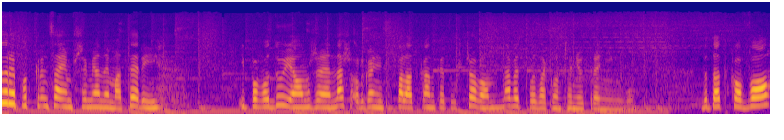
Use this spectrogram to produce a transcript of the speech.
które podkręcają przemianę materii i powodują, że nasz organizm spala tkankę tłuszczową nawet po zakończeniu treningu. Dodatkowo,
